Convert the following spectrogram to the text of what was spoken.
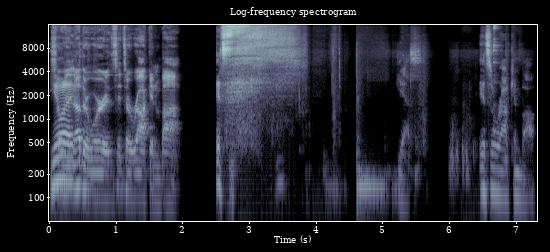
You so know in I- other words, it's a rock and bop. It's yes, it's a rock and bop.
